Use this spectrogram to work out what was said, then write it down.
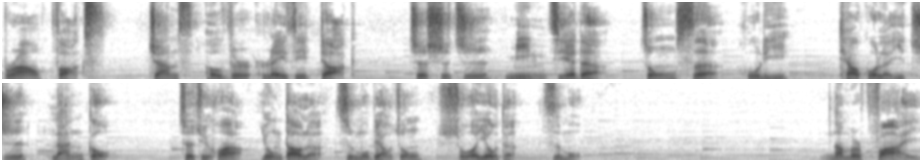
brown fox jumps over a lazy dog. 这是只敏捷的棕色狐狸跳过了一只懒狗。这句话用到了字母表中所有的字母。Number five.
